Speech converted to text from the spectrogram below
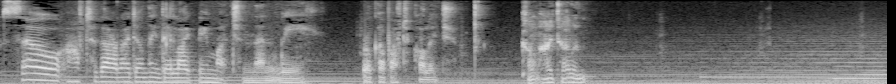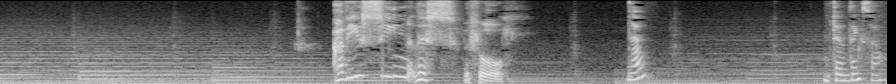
So after that, I don't think they liked me much, and then we broke up after college. Can't hide talent. Have you seen this before? No? Don't think so.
